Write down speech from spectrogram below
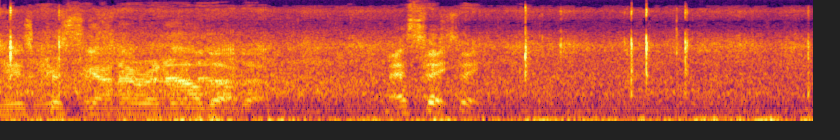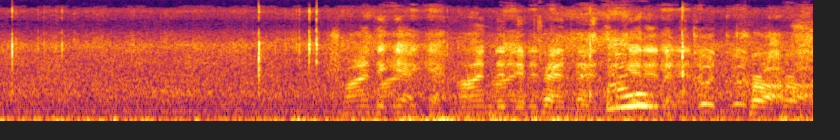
Here's Cristiano Ronaldo. Messi. trying to get behind the defenders to get in a good cross.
